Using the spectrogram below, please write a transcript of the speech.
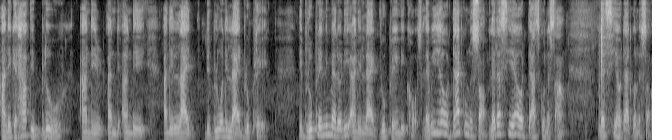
and you could have the blue and the and the, and the and the light, the blue and the light blue play. The blue playing the melody and the light blue playing the chords. Let me hear how that's gonna sound. Let us hear how that's gonna sound. Let's see how that's going to sound.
